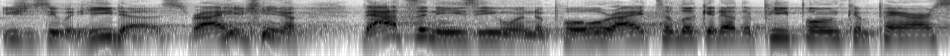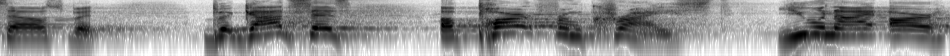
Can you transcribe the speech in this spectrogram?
You should see what he does, right? You know, that's an easy one to pull, right? To look at other people and compare ourselves. But, but God says, apart from Christ, you and I are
